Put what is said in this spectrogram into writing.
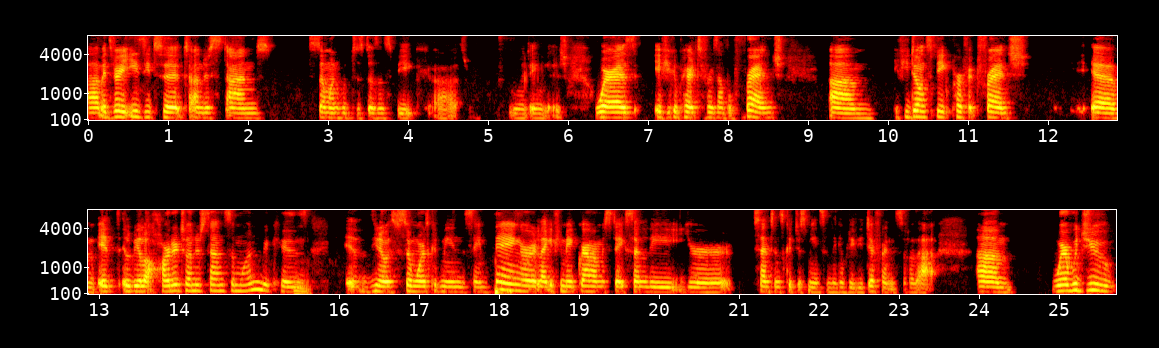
um, it's very easy to to understand someone who just doesn't speak uh, fluent English. Whereas if you compare it to, for example, French, um, if you don't speak perfect French, um, it, it'll be a lot harder to understand someone because it, you know some words could mean the same thing or like if you make grammar mistakes suddenly your sentence could just mean something completely different and stuff like that um, where would you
